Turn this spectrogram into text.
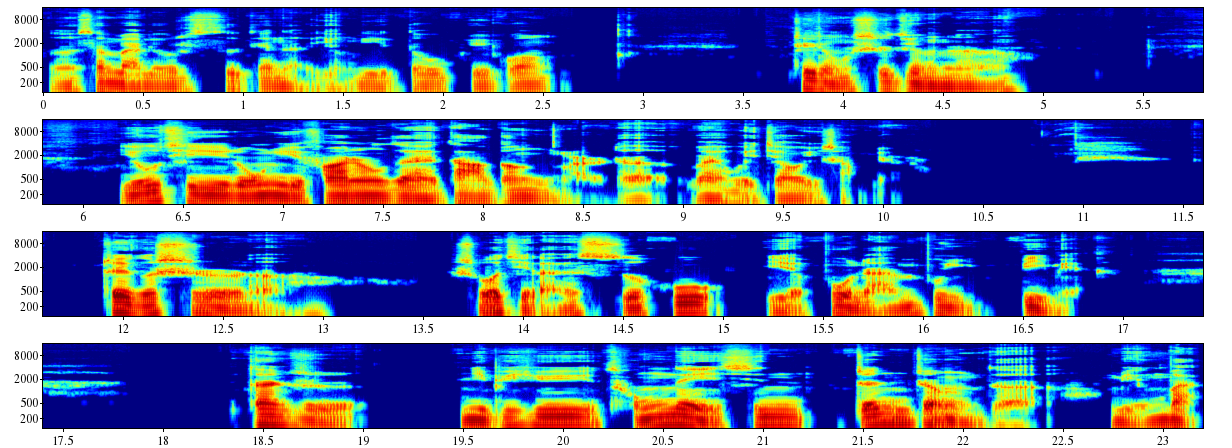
呃三百六十四天的盈利都亏光。这种事情呢。尤其容易发生在大杠杆的外汇交易上边。这个事呢，说起来似乎也不难不避免，但是你必须从内心真正的明白，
